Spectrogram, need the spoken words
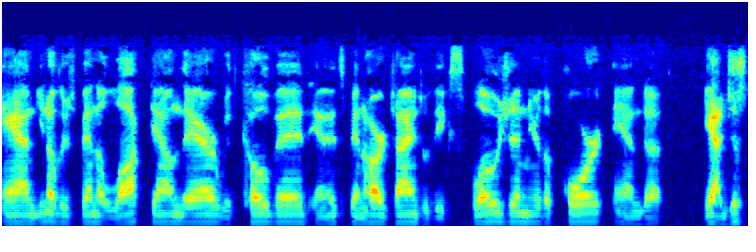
And, you know, there's been a lockdown there with COVID, and it's been hard times with the explosion near the port. And, uh, yeah, just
